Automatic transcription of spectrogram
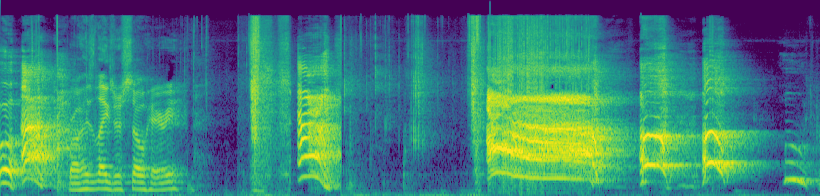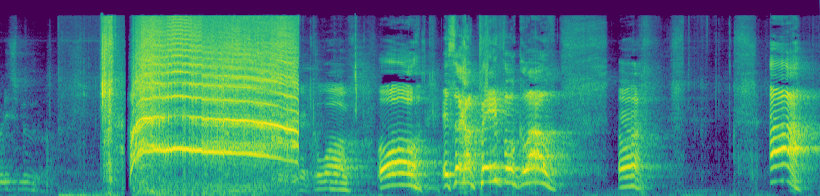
ooh, ah! Bro, his legs are so hairy. Ah! Ah! Ah! Ah! Ooh, it's pretty smooth. Like glove. Oh, it's like a painful glove. Uh. Ah!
